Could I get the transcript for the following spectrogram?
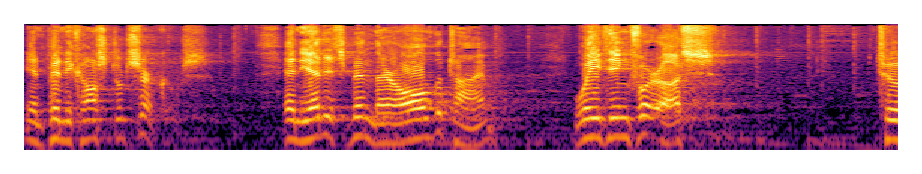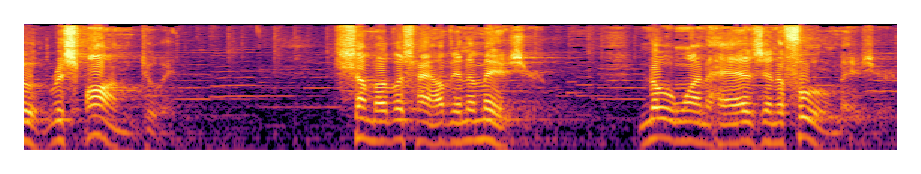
in Pentecostal circles. And yet it's been there all the time, waiting for us to respond to it. Some of us have in a measure. No one has in a full measure.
